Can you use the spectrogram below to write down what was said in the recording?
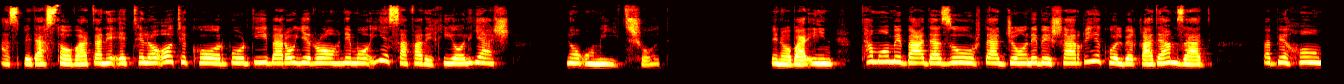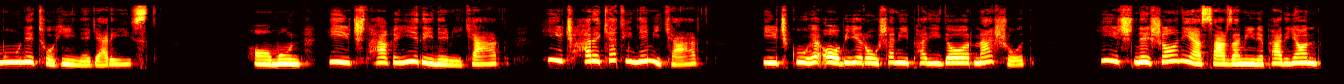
از به دست آوردن اطلاعات کاربردی برای راهنمایی سفر خیالیش ناامید شد. بنابراین تمام بعد از ظهر در جانب شرقی کلب قدم زد و به هامون توهی نگریست. هامون هیچ تغییری نمی کرد، هیچ حرکتی نمی کرد، هیچ کوه آبی روشنی پدیدار نشد، هیچ نشانی از سرزمین پریان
